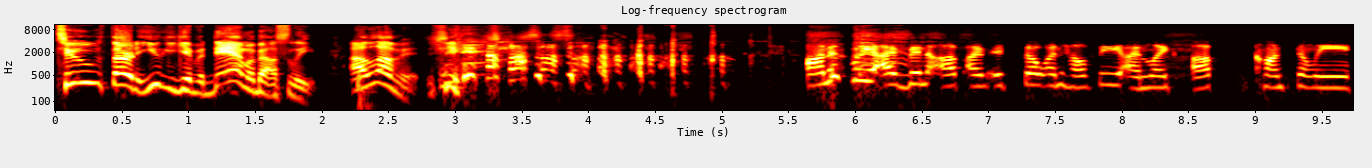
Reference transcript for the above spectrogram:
two thirty, you can give a damn about sleep. I love it. She, Honestly, I've been up. I'm, it's so unhealthy. I'm like up constantly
